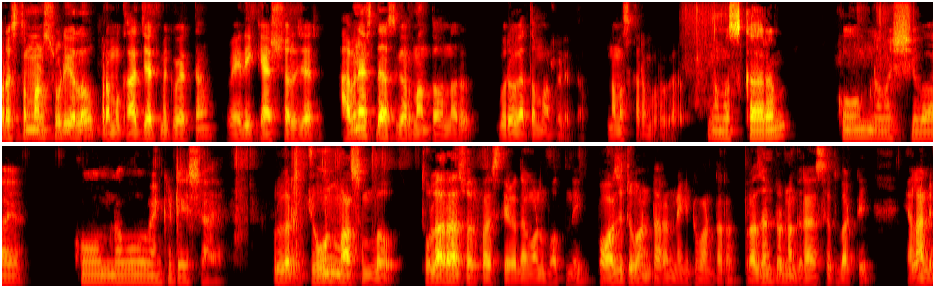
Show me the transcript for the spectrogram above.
ప్రస్తుతం మన స్టూడియోలో ప్రముఖ ఆధ్యాత్మికవేత్త వేదిక్ ఆస్ట్రాలజర్ అవినాష్ దాస్ గారు మనతో ఉన్నారు. గురుగారితో మాట్లాడేద్దాం. నమస్కారం గురుగారు నమస్కారం. ఓం నమ శివాయ. ఓం నమో వెంకటేశాయ. గురుగారు జూన్ మాసంలో తులారాశి వారి పరిస్థితి ఏ విధంగా ఉండబోతుంది? పాజిటివ్ అంటారా నెగిటివ్ అంటారా? ప్రజెంట్ ఉన్న గ్రహస్థితి బట్టి ఎలాంటి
